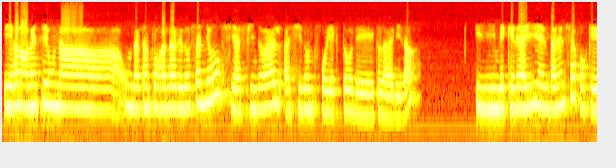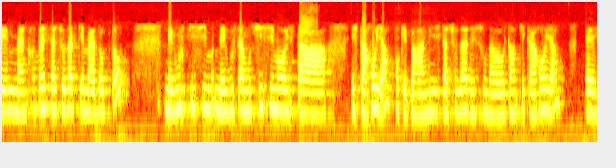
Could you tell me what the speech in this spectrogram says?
Y realmente una, una temporada de dos años y al final ha sido un proyecto de toda la vida. Y me quedé ahí en Valencia porque me encanta esta ciudad que me adoptó me, me gusta muchísimo esta, esta joya, porque para mí esta ciudad es una auténtica joya. Es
